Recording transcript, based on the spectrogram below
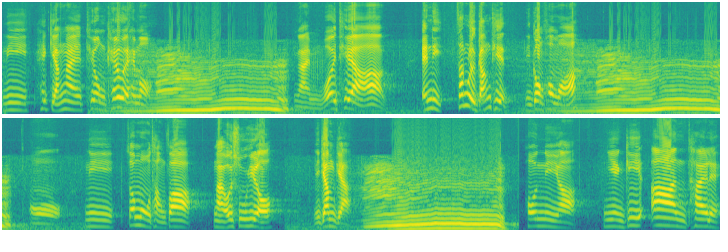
你是讲爱听口的什么？爱唔会听。Andy，张瑞钢铁，你讲好吗？哦，你做冇头发，爱会输去咯？你惊唔惊？好你啊，年纪安太嘞，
